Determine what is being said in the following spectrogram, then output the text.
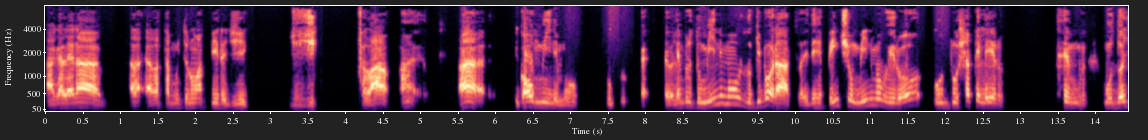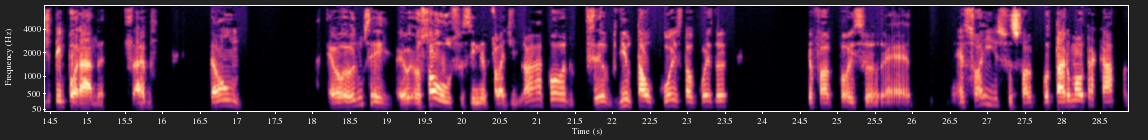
a galera, ela, ela, tá muito numa pira de, de, de falar, ah, ah, igual o mínimo. Eu lembro do mínimo do Giborato, aí de repente o mínimo virou o do Chapeleiro. mudou de temporada, sabe? Então, eu, eu não sei, eu, eu só ouço assim, né, falar de, ah, pô, você viu tal coisa, tal coisa. Eu falo, pô, isso é, é só isso, só botar uma outra capa,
